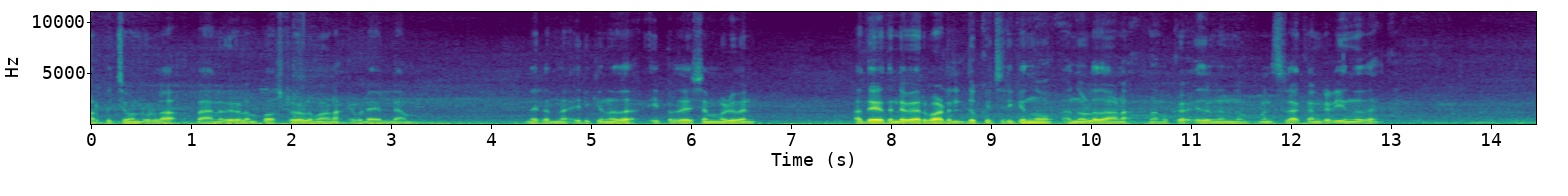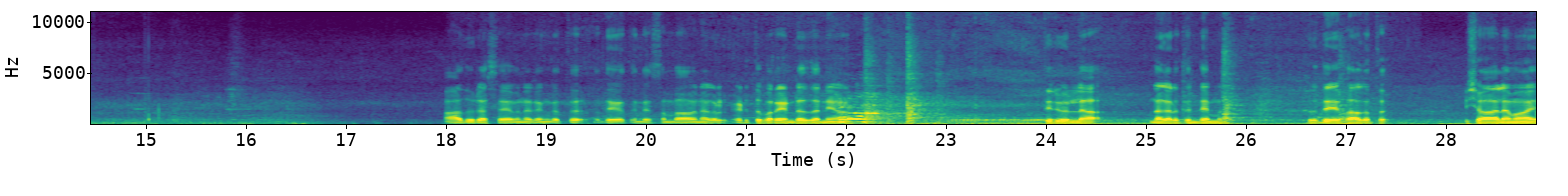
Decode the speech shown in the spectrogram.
അർപ്പിച്ചുകൊണ്ടുള്ള ബാനറുകളും പോസ്റ്ററുകളുമാണ് ഇവിടെയെല്ലാം നിരന്ന് ഇരിക്കുന്നത്. ഈ പ്രദേശം മുഴുവൻ അദ്ദേഹത്തിന്റെ വേർപാടിൽ ദുഃഖിച്ചിരിക്കുന്നു എന്നുള്ളതാണ് നമുക്ക് ഇതിൽ നിന്നും മനസ്സിലാക്കാൻ കഴിയുന്നത്. ആതുര സേവന രംഗത്ത് അദ്ദേഹത്തിന്റെ സംഭാവനകൾ എടുത്തു പറയേണ്ടത് തന്നെയാണ്. തിരുവല്ല നഗരത്തിന്റെ ഹൃദയഭാഗത്ത് വിശാലമായ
